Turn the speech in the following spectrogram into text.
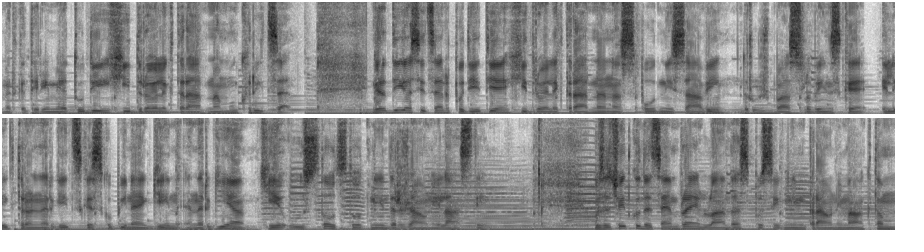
med katerimi je tudi hidroelektrarna Mokrice. Gradijo sicer podjetje Hidroelektrarna na spodnji Savi, družba slovenske elektroenergetske skupine Gen Energija, ki je v 100-odstotni državni lasti. V začetku decembra je vlada s posebnim pravnim aktom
